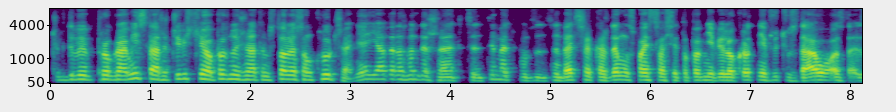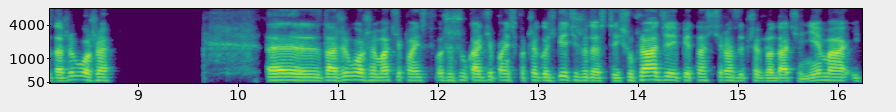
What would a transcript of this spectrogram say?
czy gdyby programista rzeczywiście miał pewność, że na tym stole są klucze, nie? Ja teraz będę szedł centymetr po centymetrze, każdemu z Państwa się to pewnie wielokrotnie w życiu zdało, zda- zdarzyło, że e, zdarzyło, że macie Państwo, że szukacie Państwo czegoś, wiecie, że to jest w tej szufladzie i 15 razy przeglądacie, nie ma i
